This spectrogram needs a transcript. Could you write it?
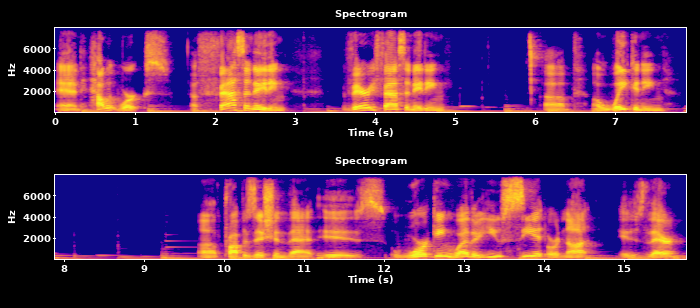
and how it works. A fascinating very fascinating uh, awakening uh, proposition that is working whether you see it or not. It is there.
